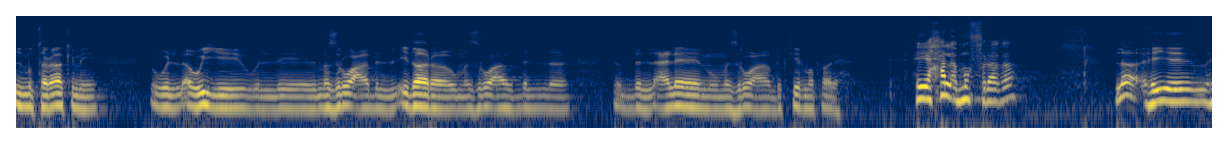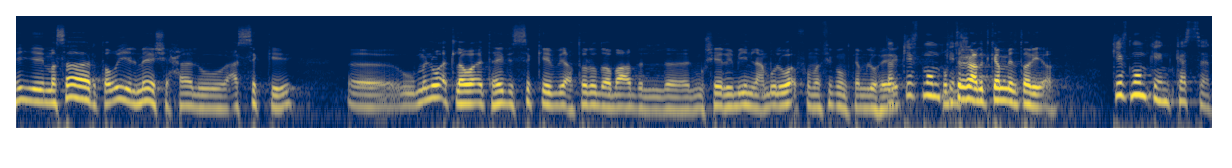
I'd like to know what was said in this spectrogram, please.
المتراكمة والقوية واللي مزروعة بالإدارة ومزروعة بال بالإعلام ومزروعة بكثير مطارح. هي حلقة مفرغة؟ لا هي هي مسار طويل ماشي حاله على السكة. آه، ومن وقت لوقت هيدي السكة بيعترضها بعض المشاغبين اللي عم بيقولوا وقفوا ما فيكم تكملوا هيك. طيب كيف ممكن؟ وبترجع بتكمل طريقها كيف ممكن نكسر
